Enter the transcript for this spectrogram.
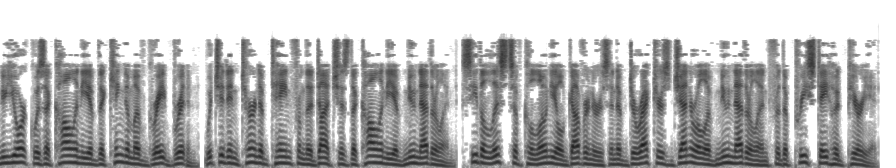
New York was a colony of the Kingdom of Great Britain, which it in turn obtained from the Dutch as the colony of New Netherland. See the lists of colonial governors and of Directors General of New Netherland for the pre-statehood period.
